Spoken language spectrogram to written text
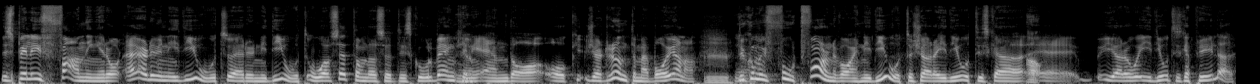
Det spelar ju fan ingen roll. Är du en idiot så är du en idiot. Oavsett om du har suttit i skolbänken Ja. i en dag och kört runt de här bojarna. Mm. Du kommer ju fortfarande vara en idiot och köra idiotiska, Ja. eh, göra idiotiska prylar.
